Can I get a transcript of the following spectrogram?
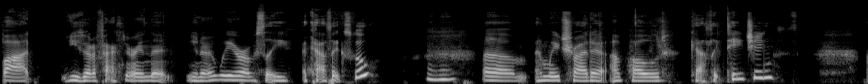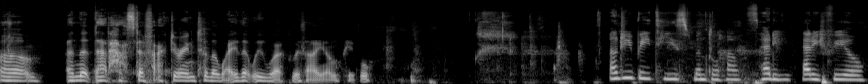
But you got to factor in that, you know, we are obviously a Catholic school Mhm. um, and we try to uphold Catholic teachings, um, and that that has to factor into the way that we work with our young people. LGBT's mental health. How do you how do you feel?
